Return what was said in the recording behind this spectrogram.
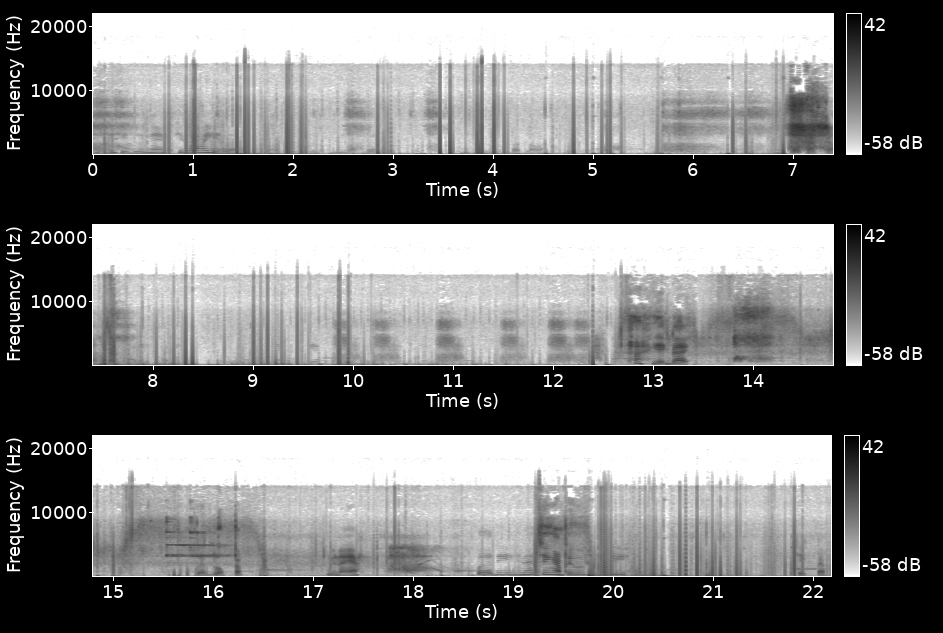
เห็นไม่เห็นหรือไงคิดว่าไม่เห็นแล้วมีดอกด้วยตัดเราอะ ก็ตัดกันตัดมาดิมาดิเยี่ยงได้ เปิดหลบแป๊บ อยู่ไหนอะเปิดดินะจริงอะ PVP ดิเช็คแป๊บ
